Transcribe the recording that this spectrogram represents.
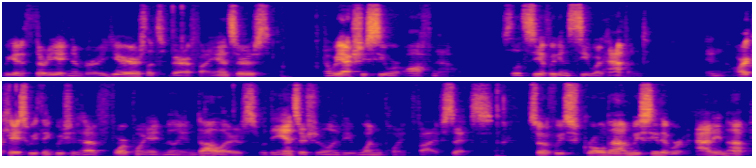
We get a 38 number of years. Let's verify answers. And we actually see we're off now. So let's see if we can see what happened. In our case, we think we should have $4.8 million, but the answer should only be 1.56. So if we scroll down, we see that we're adding up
